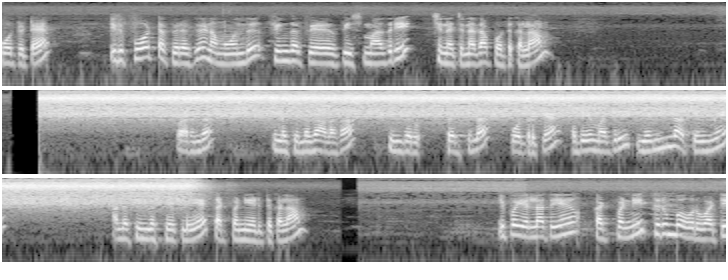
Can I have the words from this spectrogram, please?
போட்டுட்டேன். இது போட்ட பிறகு நம்ம வந்து ஃபிங்கர் பீஸ் மாதிரி சின்ன சின்னதா போட்டுக்கலாம். பாருங்க. சின்ன சின்னதாக அழகாக ஃபிங்கர் பெருசில் போட்டிருக்கேன். அதே மாதிரி எல்லாத்தையுமே அந்த ஃபிங்கர் ஷேப்லேயே கட் பண்ணி எடுத்துக்கலாம். இப்போ எல்லாத்தையும் கட் பண்ணி திரும்ப ஒரு வாட்டி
